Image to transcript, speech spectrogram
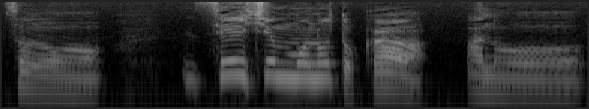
その青春ものとかあの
